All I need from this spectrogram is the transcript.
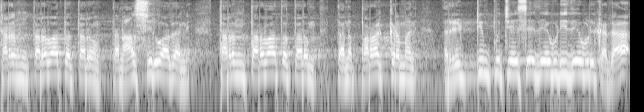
తరం తర్వాత తరం తన ఆశీర్వాదాన్ని తరం తర్వాత తరం తన పరాక్రమాన్ని రెట్టింపు చేసే దేవుడి దేవుడు కదా.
